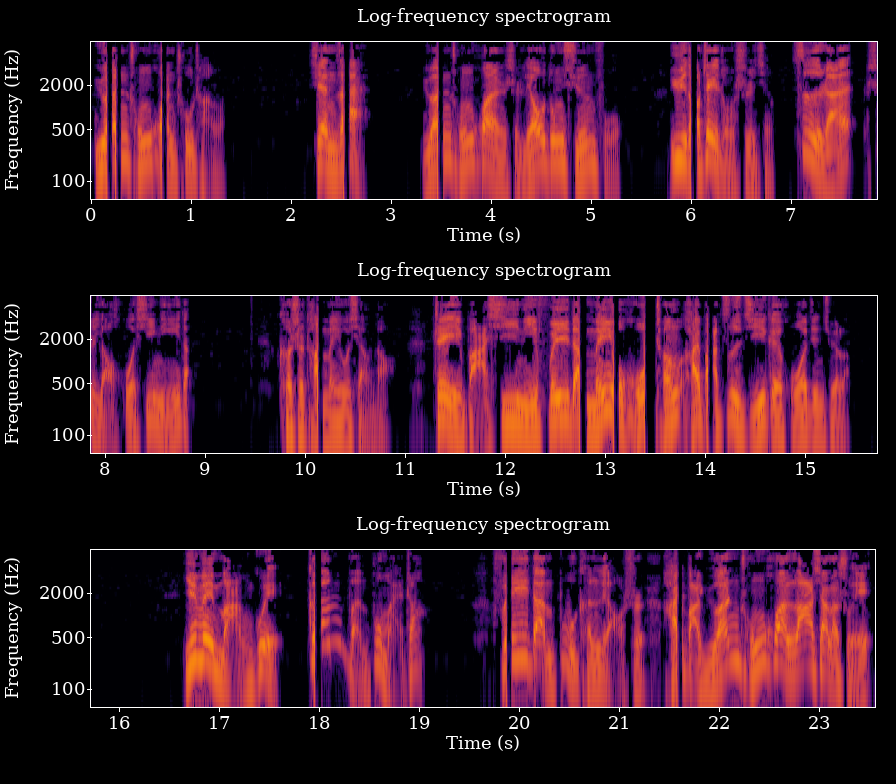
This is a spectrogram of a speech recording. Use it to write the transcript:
袁崇焕出场了。现在袁崇焕是辽东巡抚，遇到这种事情，自然是要和稀泥的。可是他没有想到，这把稀泥非但没有和成，还把自己给和进去了。因为满贵根本不买账。非但不肯了事，还把袁崇焕拉下了水，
